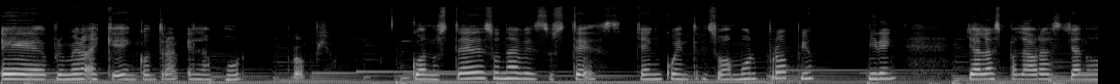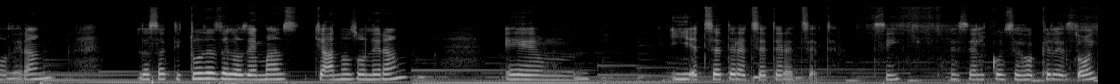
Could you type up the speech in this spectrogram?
eh, primero hay que encontrar el amor propio. Cuando ustedes una vez ustedes ya encuentren su amor propio, miren, ya las palabras ya no dolerán, las actitudes de los demás ya no dolerán, em, y etcétera, etcétera, etcétera. ¿Sí? Es el consejo que les doy.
